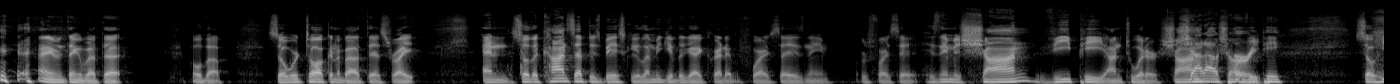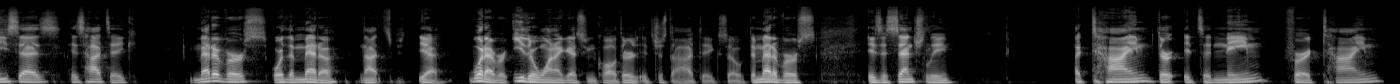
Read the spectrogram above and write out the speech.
didn't even think about that. Hold up. So we're talking about this, right? And so the concept is basically let me give the guy credit before I say his name. Or before I say it. His name is Sean VP on Twitter. Sean Shout out Sean Purry. VP. So he says his hot take, metaverse or the meta, not yeah, whatever. Either one, I guess you can call it. There, it's just a hot take. So the metaverse is essentially a time. There, it's a name for a time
